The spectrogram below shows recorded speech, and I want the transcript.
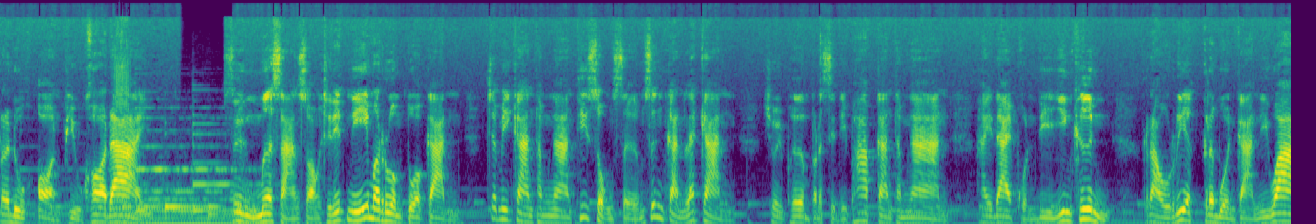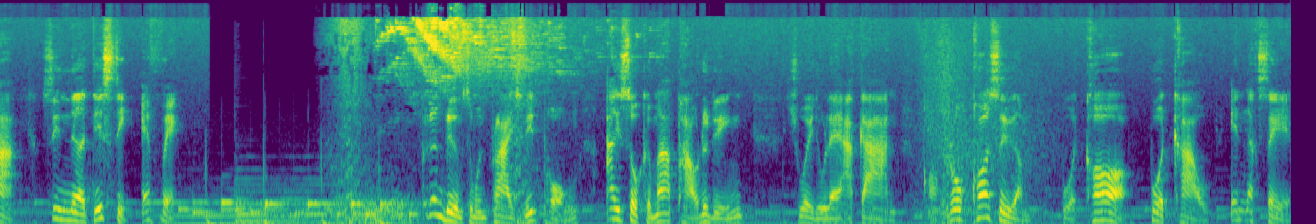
กระดูกอ่อนผิวข้อได้ ซึ่งเมื่อสารสองชนิดนี้มารวมตัวกัน จะมีการทำงานที่ส่งเสริมซึ่งกันและกัน ช่วยเพิ่มประสิทธิภาพการทำงาน ให้ได้ผลดียิ่งขึ้น เราเรียกกระบวนการนี้ว่า synergistic effect เครื่องดื่มสมุนไพรชนิดผงไอโซเคอร์มาพาวเดอร์ดิงช่วยดูแลอาการของโรคข้อเสื่อม ปวดข้อ ปวดเข่า เอ็นอักเสบ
